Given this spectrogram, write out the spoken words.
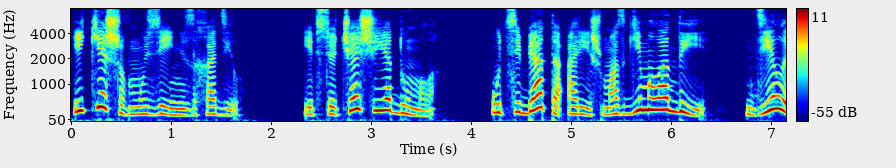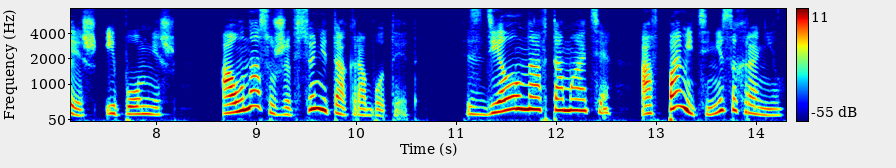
И Кеша в музей не заходил. И все чаще я думала. У тебя-то, Ариш, мозги молодые. Делаешь и помнишь. А у нас уже все не так работает. Сделал на автомате, а в памяти не сохранил.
